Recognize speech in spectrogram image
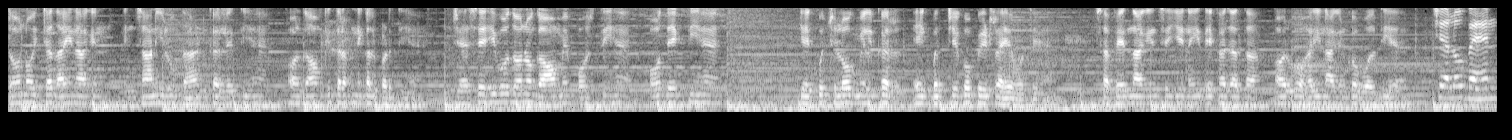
दोनों इच्छाधारी नागिन इंसानी रूप धारण कर लेती हैं और गाँव की तरफ़ निकल पड़ती हैं। जैसे ही वो दोनों गाँव में पहुँचती हैं वो देखती हैं कि कुछ लोग मिलकर एक बच्चे को पीट रहे होते हैं। सफ़ेद नागिन से ये नहीं देखा जाता और वो हरी नागिन को बोलती है चलो बहन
